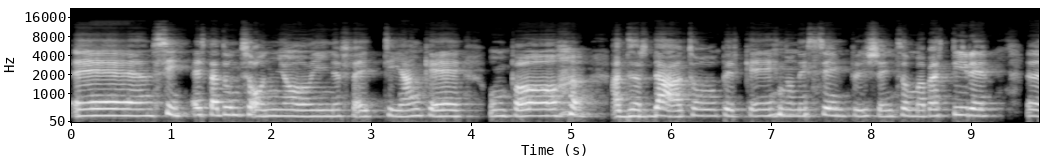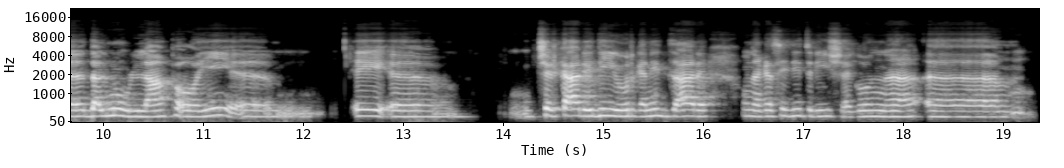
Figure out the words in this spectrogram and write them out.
eh, sì, è stato un sogno in effetti anche un po' azzardato perché non è semplice, insomma, partire eh, dal nulla poi eh, e ehm, cercare di organizzare una casa editrice con ehm,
